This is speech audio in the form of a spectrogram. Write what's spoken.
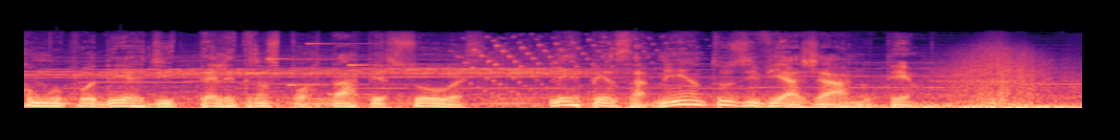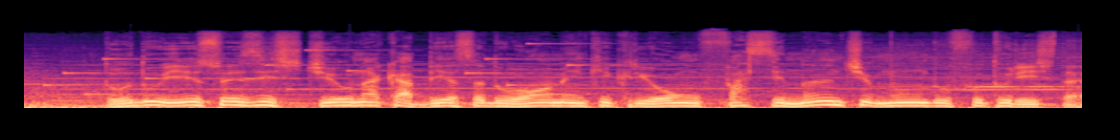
como o poder de teletransportar pessoas, ler pensamentos e viajar no tempo. Tudo isso existiu na cabeça do homem que criou um fascinante mundo futurista.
